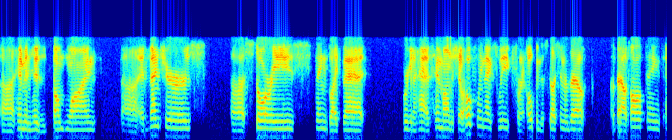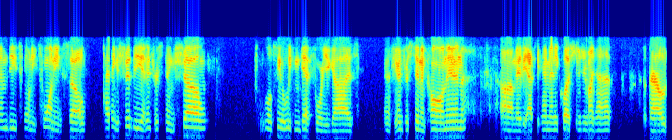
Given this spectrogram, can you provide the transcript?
uh, him and his bum wine uh, adventures, uh, stories, things like that. We're going to have him on the show hopefully next week for an open discussion about about all things MD 2020. So I think it should be an interesting show. We'll see what we can get for you guys. And if you're interested in calling in, uh, maybe asking him any questions you might have about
